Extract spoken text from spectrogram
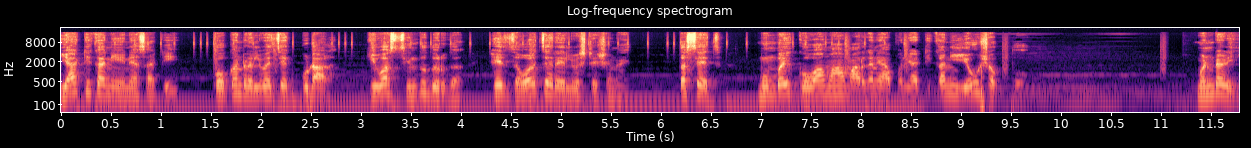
या ठिकाणी येण्यासाठी कोकण रेल्वेचे कुडाळ किंवा सिंधुदुर्ग हे जवळचे रेल्वे स्टेशन आहेत तसेच मुंबई गोवा महामार्गाने आपण या ठिकाणी येऊ शकतो. मंडळी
